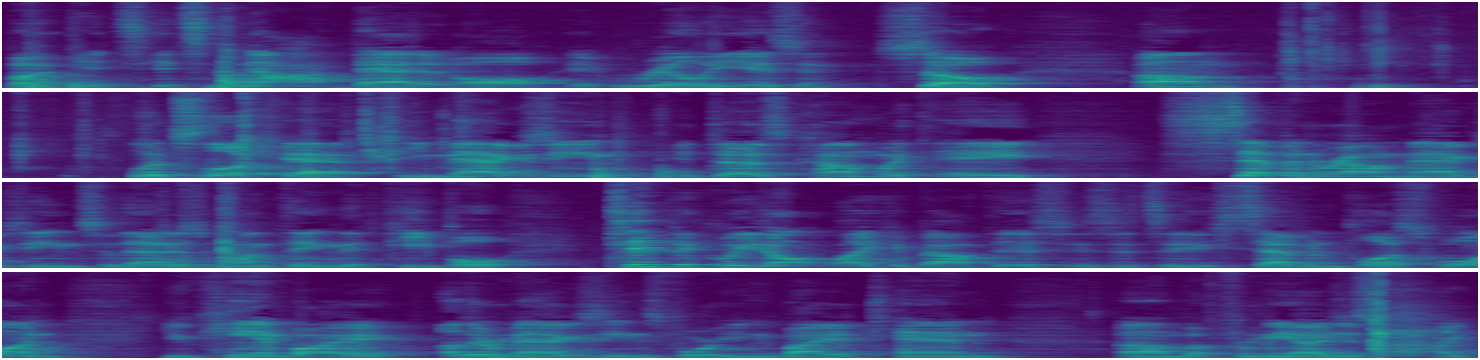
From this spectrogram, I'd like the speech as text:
but it's, it's not bad at all. It really isn't. So um, let's look at the magazine. It does come with a seven round magazine. So that is one thing that people typically don't like about this is it's a seven plus one. You can buy other magazines for it. You can buy a 10. Um, but for me, I just, I,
